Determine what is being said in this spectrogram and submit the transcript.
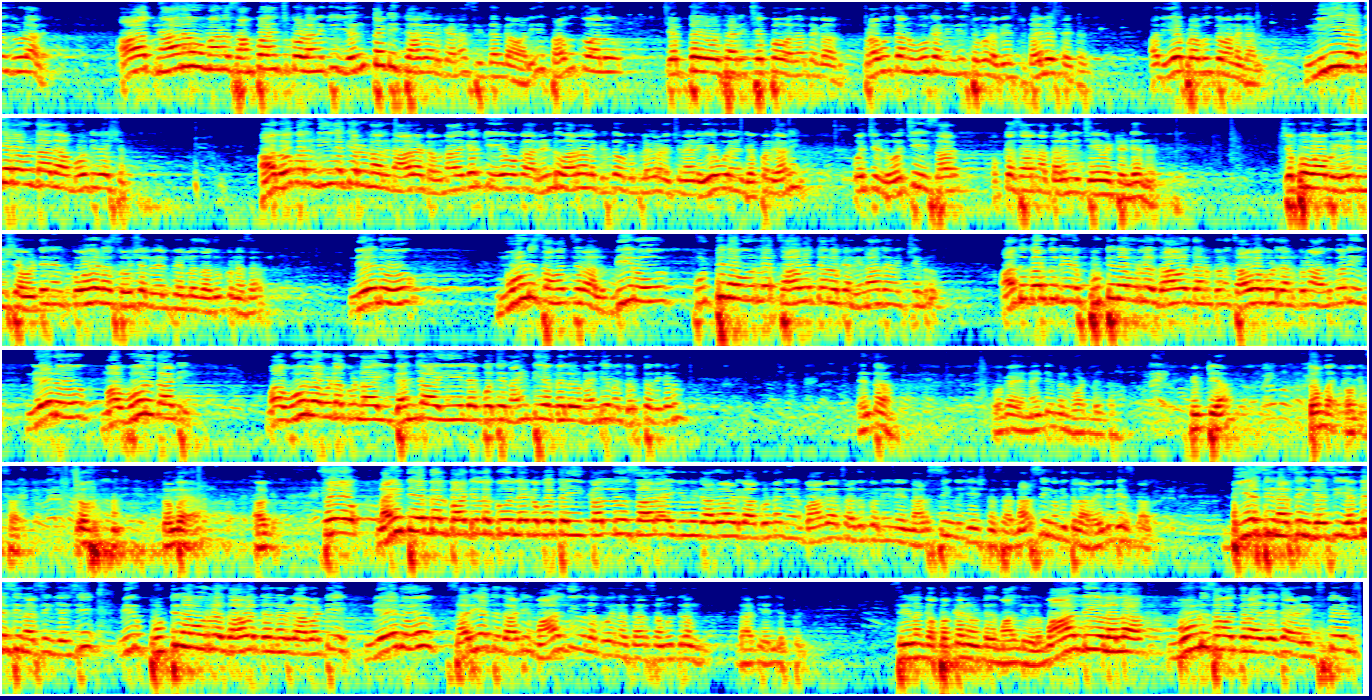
నువ్వు చూడాలి. ఆ జ్ఞానం మనం సంపాదించుకోవడానికి ఎంతటి త్యాగానికైనా సిద్ధం కావాలి. ఇది ప్రభుత్వాలు చెప్తాయి ఒకసారి చెప్పవు అదంతా కాదు. ప్రభుత్వాన్ని ఊక నిందిస్తే కూడా వేస్ట్ టైం వేస్ట్ అవుతుంది. అది ఏ ప్రభుత్వం అన్న కానీ. నీ దగ్గర ఉండాలి ఆ మోటివేషన్. ఆ లోపల నీ దగ్గర ఉండాలి నా ఆరాటం. నా దగ్గరికి ఒక రెండు వారాల క్రితం ఒక పిల్లగాడు వచ్చిన ఆయన ఏ ఊరని చెప్పను కానీ వచ్చిండు. వచ్చి సార్ ఒక్కసారి నా తల మీద చేయబెట్టండి అన్నాడు. చెప్పు బాబు ఏంది విషయం? అంటే నేను కోహెడ సోషల్ వెల్ఫేర్లో చదువుకున్నా సార్. నేను మూడు సంవత్సరాలు మీరు పుట్టిన ఊర్లో చావద్దు అని ఒక నినాదం ఇచ్చిండ్రు. అందుకొరకు నేను పుట్టిన ఊర్లో చావద్దు అనుకున్నా చావకూడదు అనుకున్నా. అందుకని నేను మా ఊరు దాటి మా ఊర్లో ఉండకుండా ఈ గంజాయి లేకపోతే నైన్టీ ఎంఎల్ నైన్టీ ఎంఎల్ దొరుకుతుంది ఇక్కడ? ఎంత? ఒక నైన్టీ ఎంఎల్ బాటిల్ ఎంత? ఫిఫ్టీయా? తొంభై. Okay sir. సో తొంభై ఓకే. సో నైన్టీ ఎంఎల్ బాటిళ్ళకు లేకపోతే ఈ కళ్ళు సారాయికి వీటి అలవాటు కాకుండా నేను బాగా చదువుకొని నేను నర్సింగ్ చేసిన సార్. నర్సింగ్ మిత్రులారా ఎంబీబీఎస్ కాదు. బిఎస్సి నర్సింగ్ చేసి ఎంఎస్సి నర్సింగ్ చేసి మీరు పుట్టిన ఊర్లో జావద్దన్నారు కాబట్టి నేను సరిహద్దు దాటి మాల్దీవులకు పోయినా సార్ సముద్రం దాటి అని చెప్పండి. శ్రీలంక పక్కనే ఉంటుంది మాల్దీవులు. మాల్దీవులలో మూడు సంవత్సరాలు చేసి అక్కడ ఎక్స్పీరియన్స్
